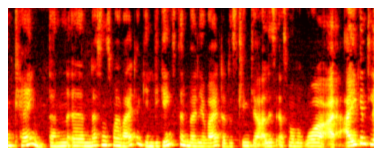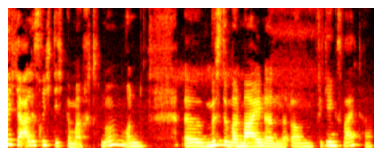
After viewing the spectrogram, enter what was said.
okay, dann ähm, lass uns mal weitergehen. Wie ging es denn bei dir weiter? Das klingt ja alles erstmal so, boah, eigentlich ja alles richtig gemacht. Ne? Und äh, müsste man meinen. Ähm, wie ging es weiter?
